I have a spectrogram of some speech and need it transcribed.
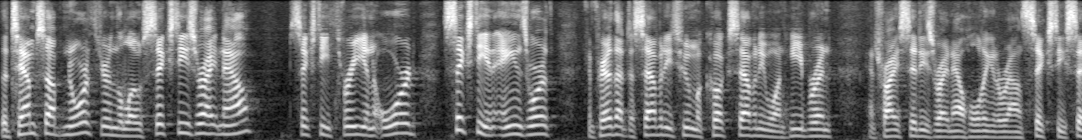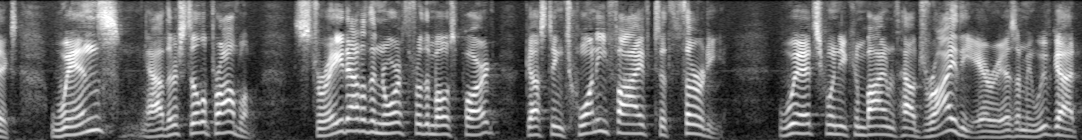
The temps up north, you're in the low 60s right now. 63 in Ord, 60 in Ainsworth. Compare that to 72 McCook, 71 Hebron, and Tri-Cities right now holding it around 66. Winds, yeah, they're still a problem. Straight out of the north for the most part, gusting 25 to 30, which when you combine with how dry the area is, I mean, we've got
